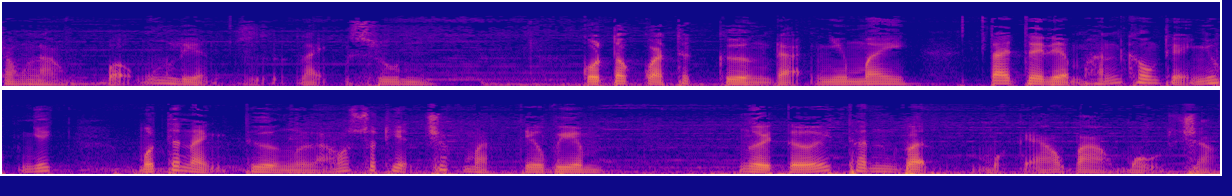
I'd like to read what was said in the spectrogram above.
Trong lòng bỗng liền lạnh run. Cổ tộc quả thực cường đại như mây. Tại thời điểm hắn không thể nhúc nhích, một thân ảnh thường lão xuất hiện trước mặt tiêu viêm. Người tới thân vận một cái áo bào màu trắng,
